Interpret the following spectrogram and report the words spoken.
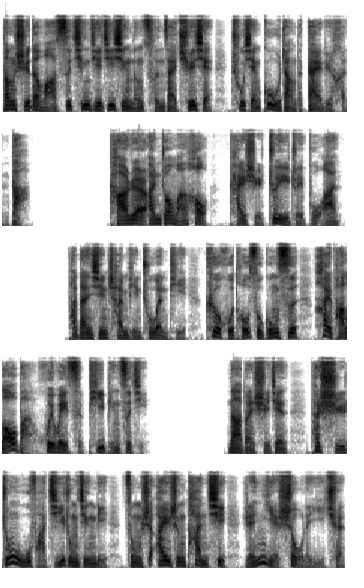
当时的瓦斯清洁机性能存在缺陷，出现故障的概率很大。卡瑞尔安装完后开始惴惴不安，他担心产品出问题，客户投诉公司，害怕老板会为此批评自己。那段时间，他始终无法集中精力，总是唉声叹气，人也瘦了一圈。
